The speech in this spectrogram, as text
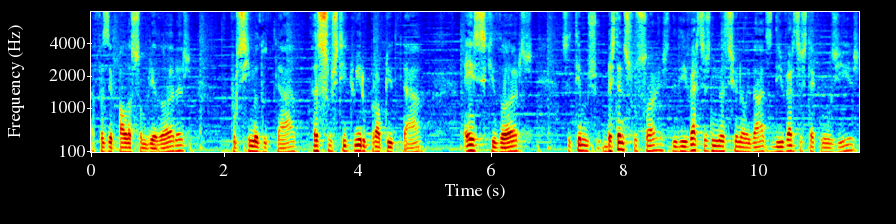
a fazer palas sombreadoras por cima do telhado, a substituir o próprio telhado, em seguidores. Temos bastantes soluções de diversas nacionalidades, diversas tecnologias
